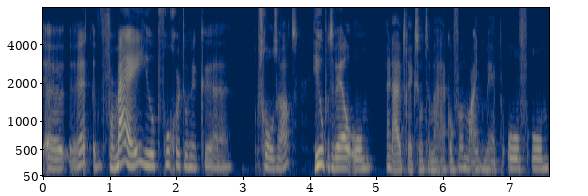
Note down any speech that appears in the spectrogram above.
eh, eh, voor mij hielp vroeger toen ik eh, op school zat, hielp het wel om een uittreksel te maken of een mindmap of om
